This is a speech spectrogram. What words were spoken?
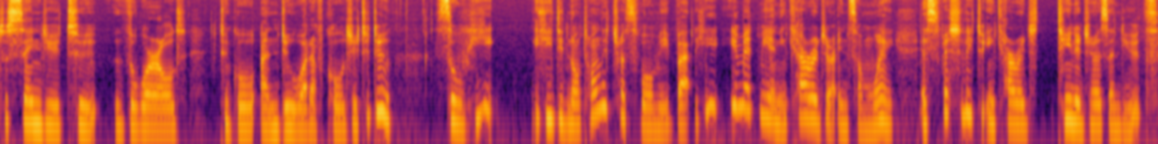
to send you to the world to go and do what I've called you to do. So he he did not only transform me, but he, he made me an encourager in some way, especially to encourage teenagers and youth.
